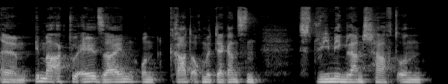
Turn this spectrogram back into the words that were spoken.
ähm, immer aktuell sein und gerade auch mit der ganzen Streaming-Landschaft und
